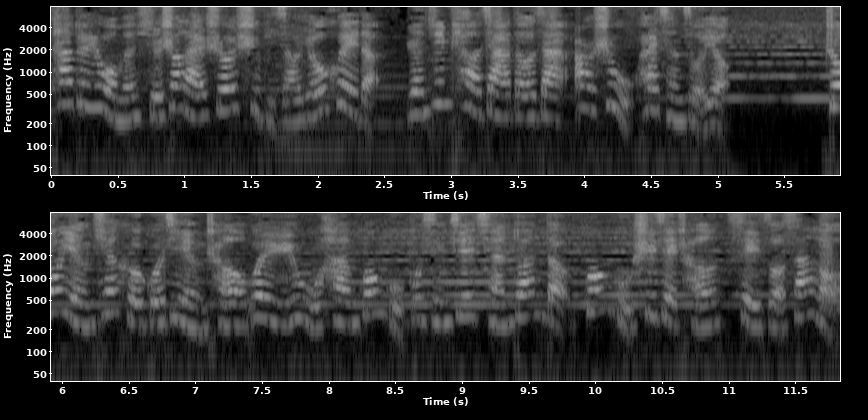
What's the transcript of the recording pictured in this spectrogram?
它对于我们学生来说是比较优惠的，人均票价都在二十五块钱左右。中影天河国际影城位于武汉光谷步行街前端的光谷世界城 C 座三楼。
